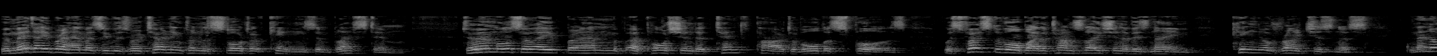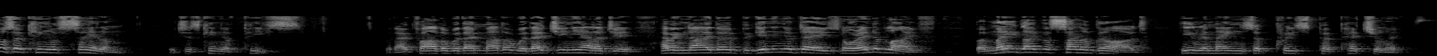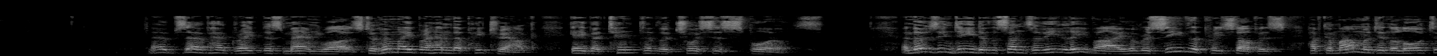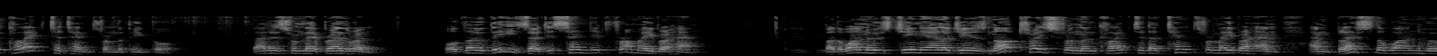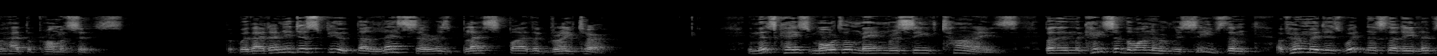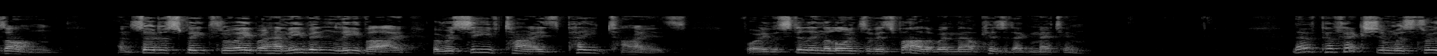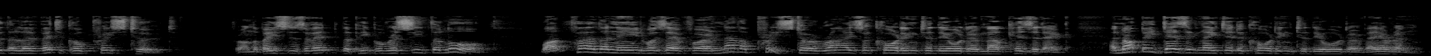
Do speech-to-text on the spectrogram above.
who met Abraham as he was returning from the slaughter of kings and blessed him, to whom also Abraham apportioned a tenth part of all the spoils, was first of all by the translation of his name, King of Righteousness, and then also King of Salem, which is King of Peace. Without father, without mother, without genealogy, having neither beginning of days nor end of life, but made like the Son of God, he remains a priest perpetually. Now observe how great this man was, to whom Abraham the patriarch gave a tenth of the choicest spoils. And those indeed of the sons of Levi who receive the priest office have commandment in the Lord to collect a tenth from the people, that is, from their brethren, although these are descended from Abraham. But the one whose genealogy is not traced from them collected a tenth from Abraham and blessed the one who had the promises. But without any dispute, the lesser is blessed by the greater. In this case, mortal men receive tithes, but in the case of the one who receives them, of whom it is witness that he lives on, and so to speak, through Abraham, even Levi, who received tithes, paid tithes for he was still in the loins of his father when Melchizedek met him. Now, if perfection was through the Levitical priesthood, for on the basis of it the people received the law, what further need was there for another priest to arise according to the order of Melchizedek, and not be designated according to the order of Aaron?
